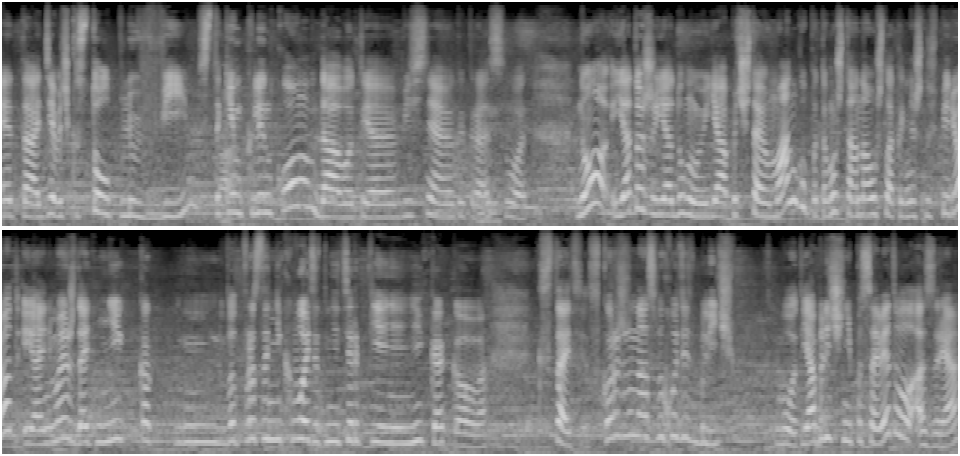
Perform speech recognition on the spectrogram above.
Это девочка столб любви с таким клинком, да, вот я объясняю как раз, вот. Но я тоже, я думаю, я почитаю мангу, потому что она ушла, конечно, вперед, и аниме ждать никак, вот просто не хватит нетерпения никакого. Кстати, скоро же у нас выходит Блич. Вот, я Блич не посоветовала, а зря,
